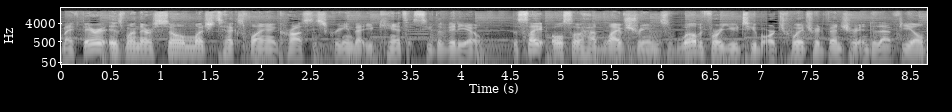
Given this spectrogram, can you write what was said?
My favorite is when there's so much text flying across the screen that you can't see the video. The site also had live streams well before YouTube or Twitch would venture into that field.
